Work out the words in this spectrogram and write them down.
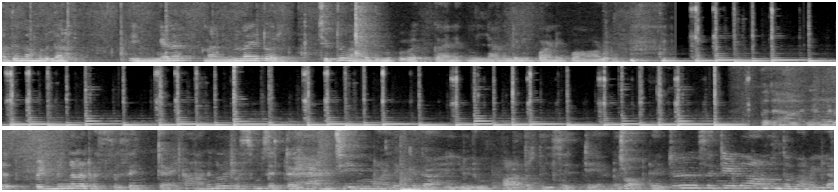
ആദ്യം നമ്മളിതാ ഇങ്ങനെ നന്നായിട്ട് ഉരച്ചിട്ട് വേണം ഇതൊന്ന് വെക്കാൻ. ഇല്ലാന്നുണ്ടെങ്കിൽ പണി പാളും. പെണ്ണുങ്ങളുടെ ഡ്രസ്സ് ആണുങ്ങളുടെ ഡ്രസ്സും ഈ ഒരു പാത്രത്തിൽ സെറ്റ് ചെയ്യേണ്ട ചോക്ലേറ്റ് സെറ്റ് ചെയ്യണതാണോ എന്താണെന്ന് അറിയില്ല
